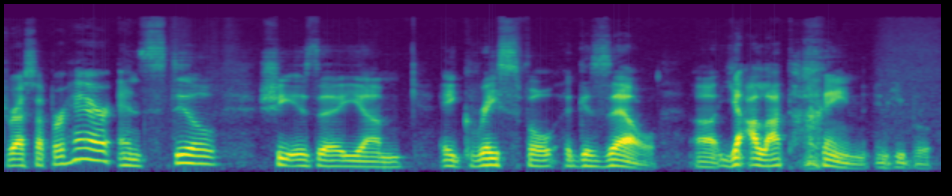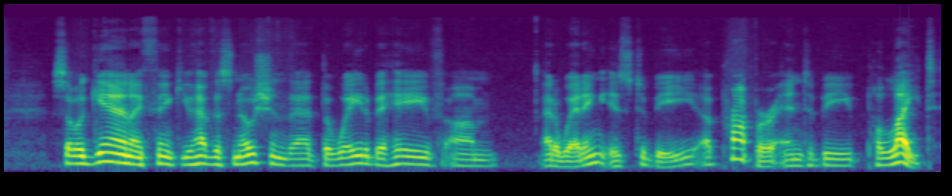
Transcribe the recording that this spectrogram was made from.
dress up her hair, and still she is a, um, a graceful gazelle, Ya'alat Chen in Hebrew. So again, I think you have this notion that the way to behave um, at a wedding is to be uh, proper and to be polite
